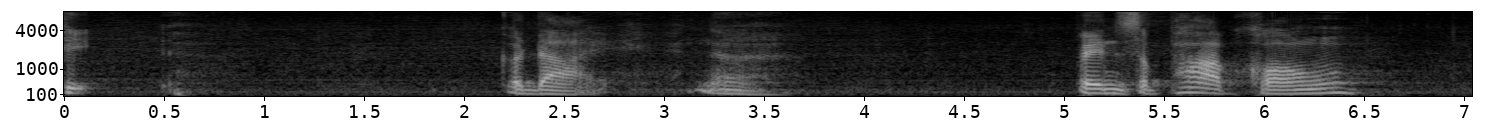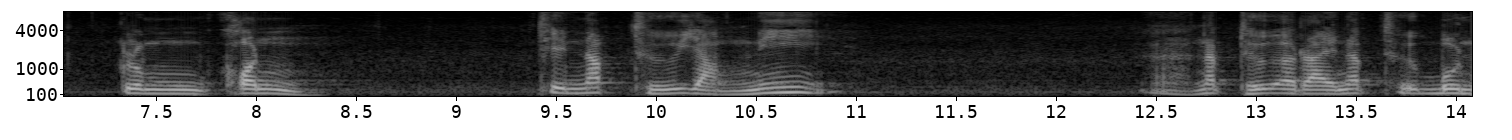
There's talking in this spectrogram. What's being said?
ธิก็ได้นะเป็นสภาพของกลุ่มคนที่นับถืออย่างนี้ นับถืออะไรนับถือบุญ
